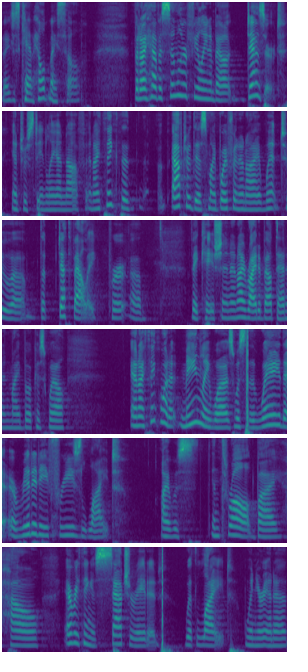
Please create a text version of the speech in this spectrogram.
I just can't help myself. But I have a similar feeling about desert, interestingly enough. And I think that after this, my boyfriend and I went to uh, the Death Valley for a vacation, and I write about that in my book as well. And I think what it mainly was was the way that aridity frees light. I was enthralled by how everything is saturated with light when you're in a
